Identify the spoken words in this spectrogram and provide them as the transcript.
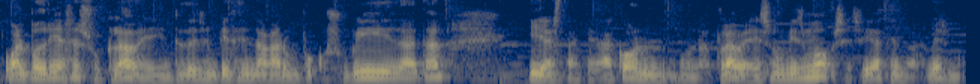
cuál podría ser su clave. Y entonces empieza a indagar un poco su vida tal, y hasta queda con una clave. Eso mismo se sigue haciendo ahora mismo.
